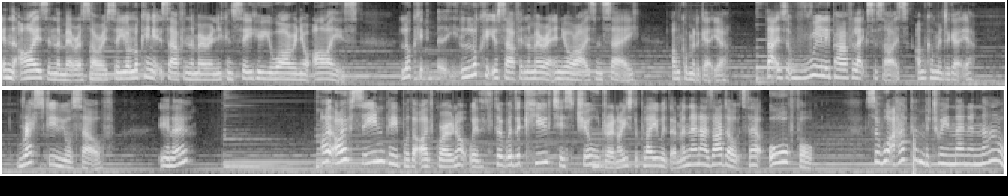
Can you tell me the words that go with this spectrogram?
In the eyes in the mirror, sorry. So you're looking at yourself in the mirror and you can see who you are in your eyes. Look at, look at yourself in the mirror in your eyes and say, I'm coming to get you. That is a really powerful exercise. I'm coming to get you. Rescue yourself, you know? I, have seen people that I've grown up with that were the cutest children. I used to play with them, and then as adults, they're awful. So, what happened between then and now?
